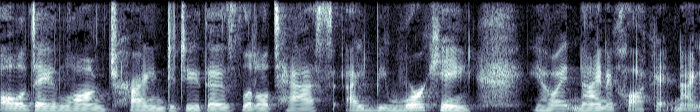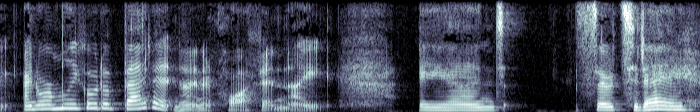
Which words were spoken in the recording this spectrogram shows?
all day long trying to do those little tasks. I'd be working, you know, at nine o'clock at night. I normally go to bed at nine o'clock at night. And so today,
